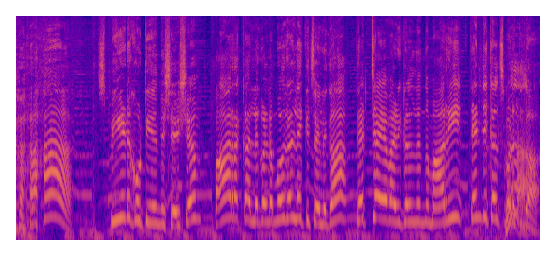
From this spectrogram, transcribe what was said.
speed കൂട്ടിയതിനു ശേഷം പാറക്കല്ലുകളുടെ മുകളിലേക്ക് ചെല്ലുക. തെറ്റായ വഴികളിൽ നിന്ന് മാറി ടെന്റിക്കൽസ് മടക്കുക.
